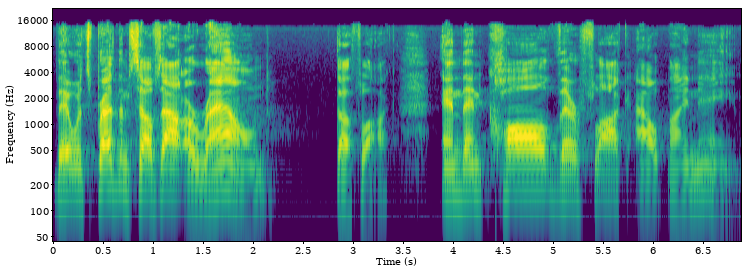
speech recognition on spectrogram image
they would spread themselves out around the flock and then call their flock out by name.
